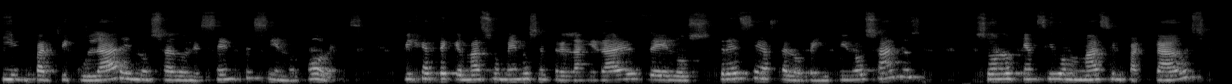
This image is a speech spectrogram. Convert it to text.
y en particular en los adolescentes y en los jóvenes. Fíjate que más o menos entre las edades de los 13 hasta los 22 años son los que han sido más impactados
